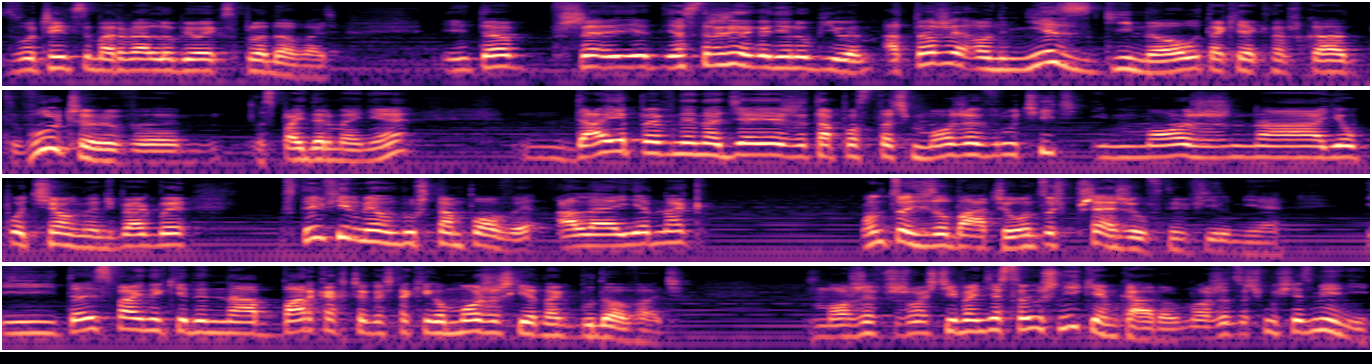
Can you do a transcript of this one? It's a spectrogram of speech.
złoczyńcy Marvel lubią eksplodować. I to prze... ja strasznie tego nie lubiłem. A to, że on nie zginął, tak jak na przykład Vulture w Spider-Manie, daje pewne nadzieje, że ta postać może wrócić i można ją pociągnąć, bo jakby w tym filmie on był sztampowy, ale jednak on coś zobaczył, on coś przeżył w tym filmie. I to jest fajne, kiedy na barkach czegoś takiego możesz jednak budować. Może w przyszłości będzie sojusznikiem Karol, może coś mu się zmieni,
